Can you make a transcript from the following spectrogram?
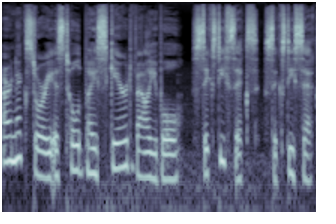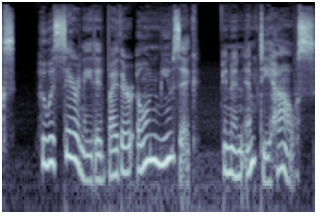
Our next story is told by Scared Valuable 6666, who was serenaded by their own music in an empty house.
